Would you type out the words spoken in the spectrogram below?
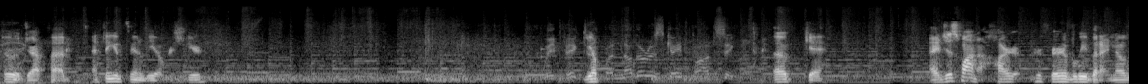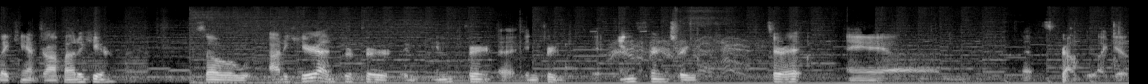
a drop. Ooh, drop pod. I think it's gonna be over here. We picked Yep. up another escape pod signal. Okay. I just want a heart, preferably, but I know they can't drop out of here. So, out of here, I'd prefer an infer, uh, infer, uh, infantry turret, and that's probably like it.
